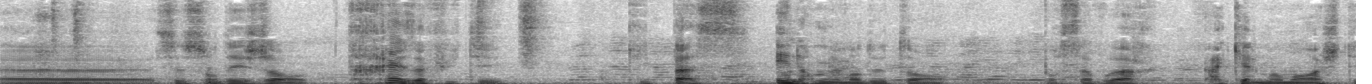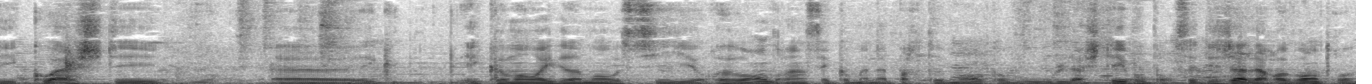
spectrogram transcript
Euh, ce sont des gens très affûtés qui passent énormément de temps pour savoir à quel moment acheter, quoi acheter euh, et, comment évidemment aussi revendre. hein. C'est comme un appartement, quand vous l'achetez, vous pensez déjà à la revendre,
